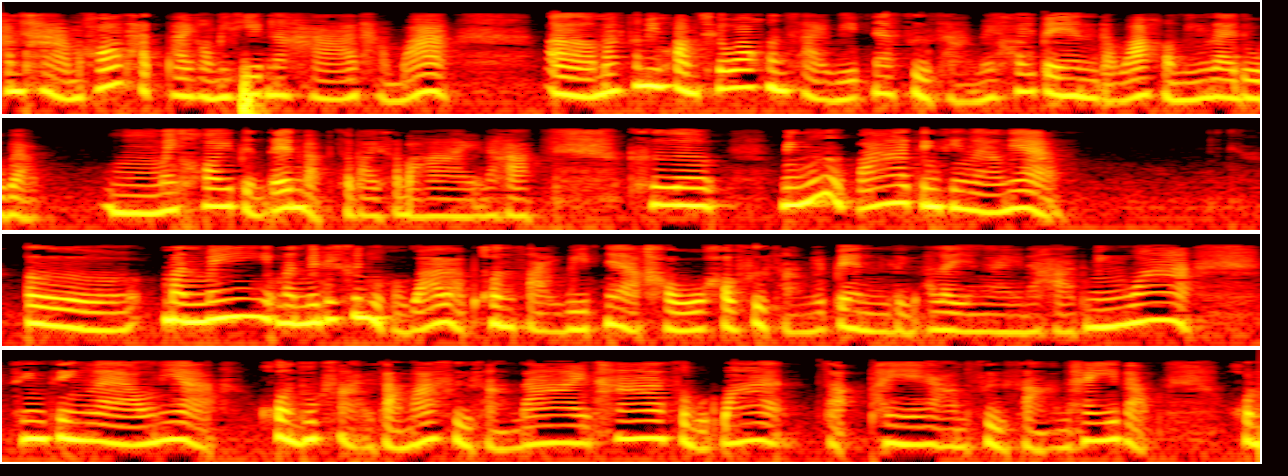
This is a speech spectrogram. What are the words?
คำถามข้อถัดไปของพี่ทิพย์นะคะ ถามว่าเออมักจะมีความเชื่อว่าคนสายวิทย์เนี่ยสื่อสารไม่ค่อยเป็น แต่ว่าของมิงแลดูแบบไม่ค่อยตื่นเต้นแบบสบายๆนะคะ คือมิงรู้สึกว่าจริง ๆ แล้วเนี่ยเออมันไม่ มันไม่ได้ขึ้นอยู่กับว่าแบบคนสายวิทย์เนี่ยเขาเขาสื่อสารไม่เป็นหรืออะไรยังไงนะคะมิ้งว่าจริง ๆ แล้วเนี่ย คนทุกสายสามารถสื่อสารได้ ถ้าสมมติว่าจะพยายามสื่อสารให้แบบคน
